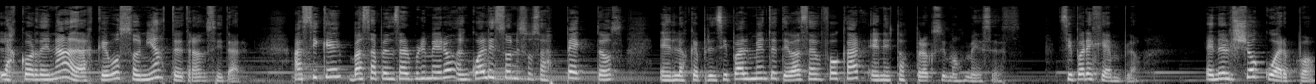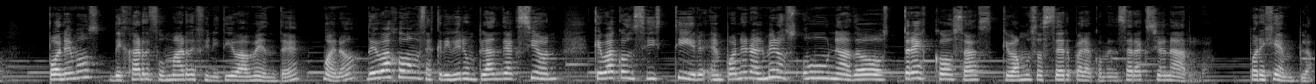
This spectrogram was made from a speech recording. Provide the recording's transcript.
las coordenadas que vos soñaste transitar. Así que vas a pensar primero en cuáles son esos aspectos en los que principalmente te vas a enfocar en estos próximos meses. Si por ejemplo, en el yo cuerpo ponemos dejar de fumar definitivamente, bueno, debajo vamos a escribir un plan de acción que va a consistir en poner al menos una, dos, tres cosas que vamos a hacer para comenzar a accionarlo. Por ejemplo,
